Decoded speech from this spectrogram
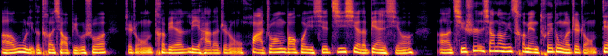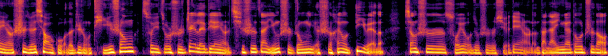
呃，物理的特效，比如说这种特别厉害的这种化妆，包括一些机械的变形，呃，其实相当于侧面推动了这种电影视觉效果的这种提升。所以，就是这类电影，其实在影史中也是很有地位的。像是所有就是学电影的，大家应该都知道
